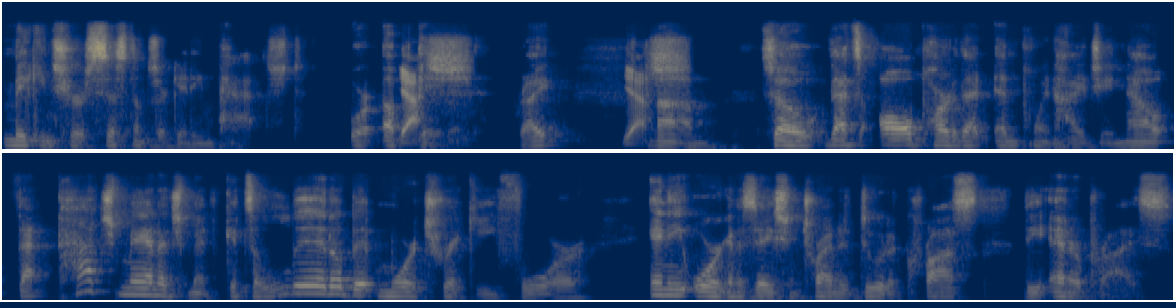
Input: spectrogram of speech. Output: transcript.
making sure systems are getting patched or updated, yes. right? Yes. Um, so that's all part of that endpoint hygiene. Now, that patch management gets a little bit more tricky for any organization trying to do it across the enterprise,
